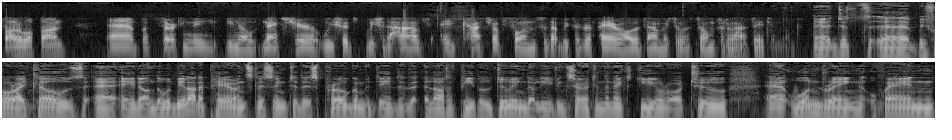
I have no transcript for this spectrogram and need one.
follow up on. Uh, but certainly, you know, next year we should we should have a catch-up fund so that we could repair all the damage that was done for the last eighteen months. Uh, just uh, before I close, uh, Aodhán, there will be a lot of parents listening to this program. Indeed, a lot of people doing their leaving cert in the next year or two, uh, wondering when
